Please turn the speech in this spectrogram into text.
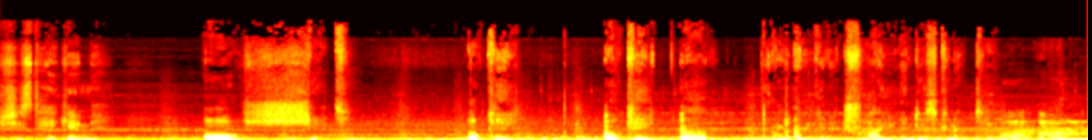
She's taking. Oh, shit. Okay. Okay, um, I'm, I'm gonna try and disconnect you. Uh-uh.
